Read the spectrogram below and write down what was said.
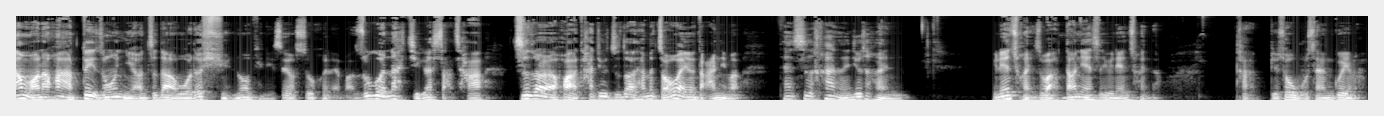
当王的话，最终你要知道，我的许诺肯定是要收回来嘛。如果那几个傻叉知道的话，他就知道他们早晚要打你嘛。但是汉人就是很有点蠢是吧？当年是有点蠢的。他比如说吴三桂嘛，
